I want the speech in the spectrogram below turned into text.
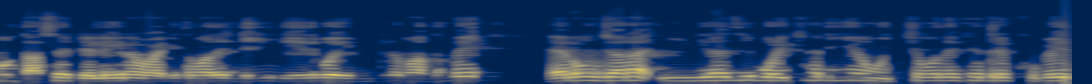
এবং তার সাথে টেলিগ্রাম আইডি তোমাদের লিঙ্ক দিয়ে দেবো ভিডিওর মাধ্যমে। এবং যারা ইংরাজি পরীক্ষা নিয়ে উচ্চমাধ্যমিক ক্ষেত্রে খুবই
